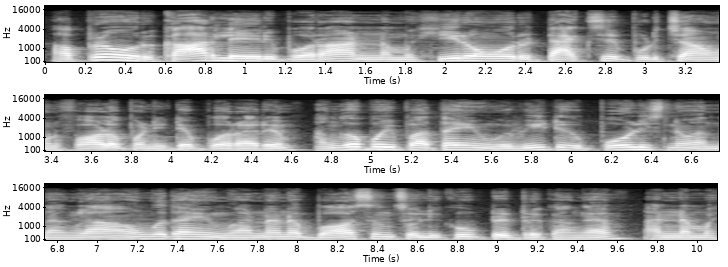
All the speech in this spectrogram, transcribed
அப்புறம் ஒரு காரில் ஏறி போகிறான் அண்ட் நம்ம ஹீரோவும் ஒரு டாக்ஸியை பிடிச்சி அவனை ஃபாலோ பண்ணிகிட்டே போகிறாரு அங்கே போய் பார்த்தா இவங்க வீட்டுக்கு போலீஸ்னு வந்தாங்களா? அவங்க தான் இவங்க அண்ணனை பாஸ்ன்னு சொல்லி கூப்பிட்டுட்டு இருக்காங்க. அண்ட் நம்ம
